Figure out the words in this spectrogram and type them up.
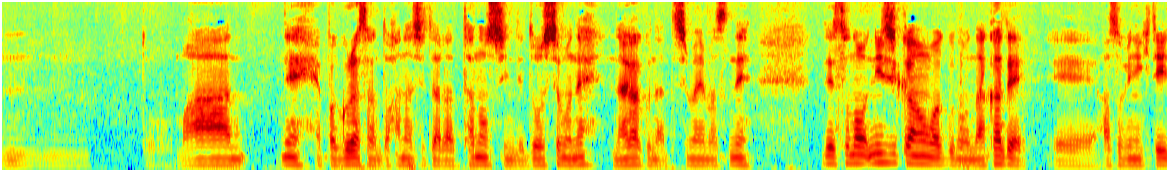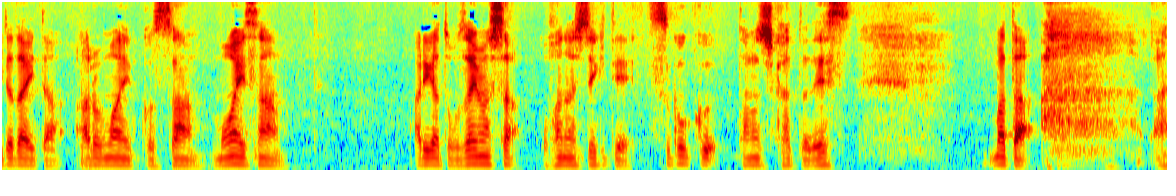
うんまあねやっぱグラさんと話してたら楽しんでどうしてもね長くなってしまいますね。でその2時間枠の中で、えー、遊びに来ていただいたアロマイコさんモアイさんありがとうございました。お話できてすごく楽しかったです。またあ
